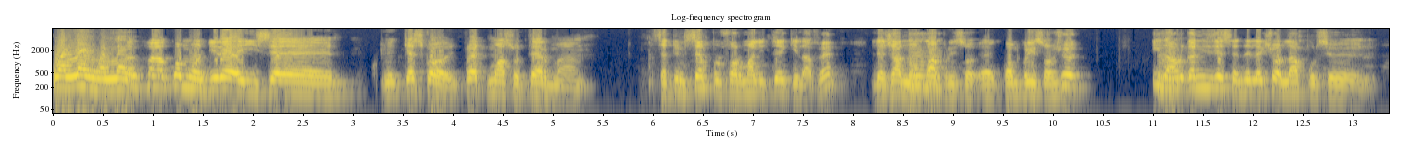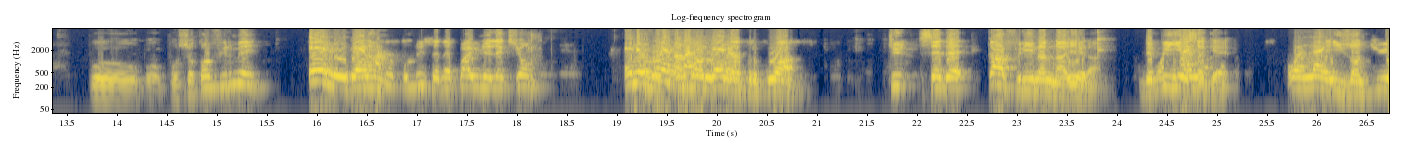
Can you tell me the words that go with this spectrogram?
Wallahi, wallahi. Alpha, comme on dirait, il s'est. Qu'est-ce que. Prête-moi ce terme. hein. C'est une simple formalité qu'il a fait. Les gens n'ont Mhm. pas pris son- euh, compris son jeu. Il a organisé ces élections-là pour se, pour, pour, pour se confirmer. Et démons. fin, Pour lui, ce n'est pas une élection. Et rabat, les démons. reconnaître quoi? Tu- C'est des kafri nan naïra. Depuis que Wallahi. ils ont tué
